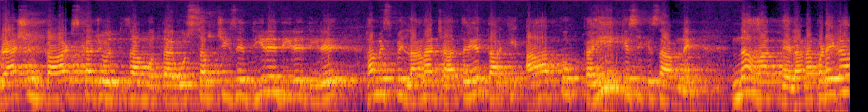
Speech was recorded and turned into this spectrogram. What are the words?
राशन कार्ड्स का जो इंतज़ाम होता है, वो सब चीज़ें धीरे धीरे धीरे हम इस पे लाना चाहते हैं ताकि आपको कहीं किसी के सामने न हाथ फैलाना पड़ेगा,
